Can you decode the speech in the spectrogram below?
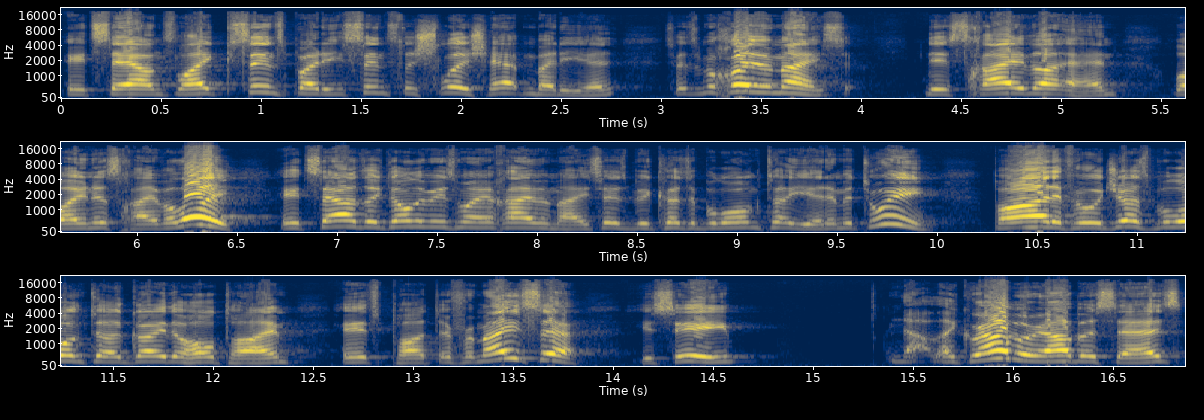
It sounds like since by the, since the shlish happened by the yid, so it's mechuyev emaiser. Nischayva and loy nischayva loy. It sounds like the only reason why chayva ma'aser is because it belonged to a yid in between. But if it would just belong to a guy the whole time, it's pater from ma'aser. You see, not like Rabbi. Rabbi says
